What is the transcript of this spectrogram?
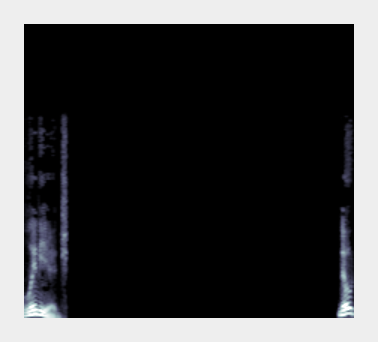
Lineage Note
